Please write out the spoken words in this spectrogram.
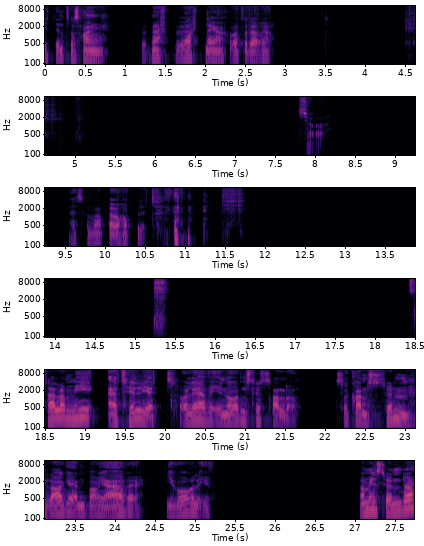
Litt interessant bemerkning akkurat til dere. Så Jeg skal bare prøve å hoppe litt. Selv om vi er tilgitt og lever i nådens tidsalder, så kan synd lage en barriere i våre liv. Når vi synder,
